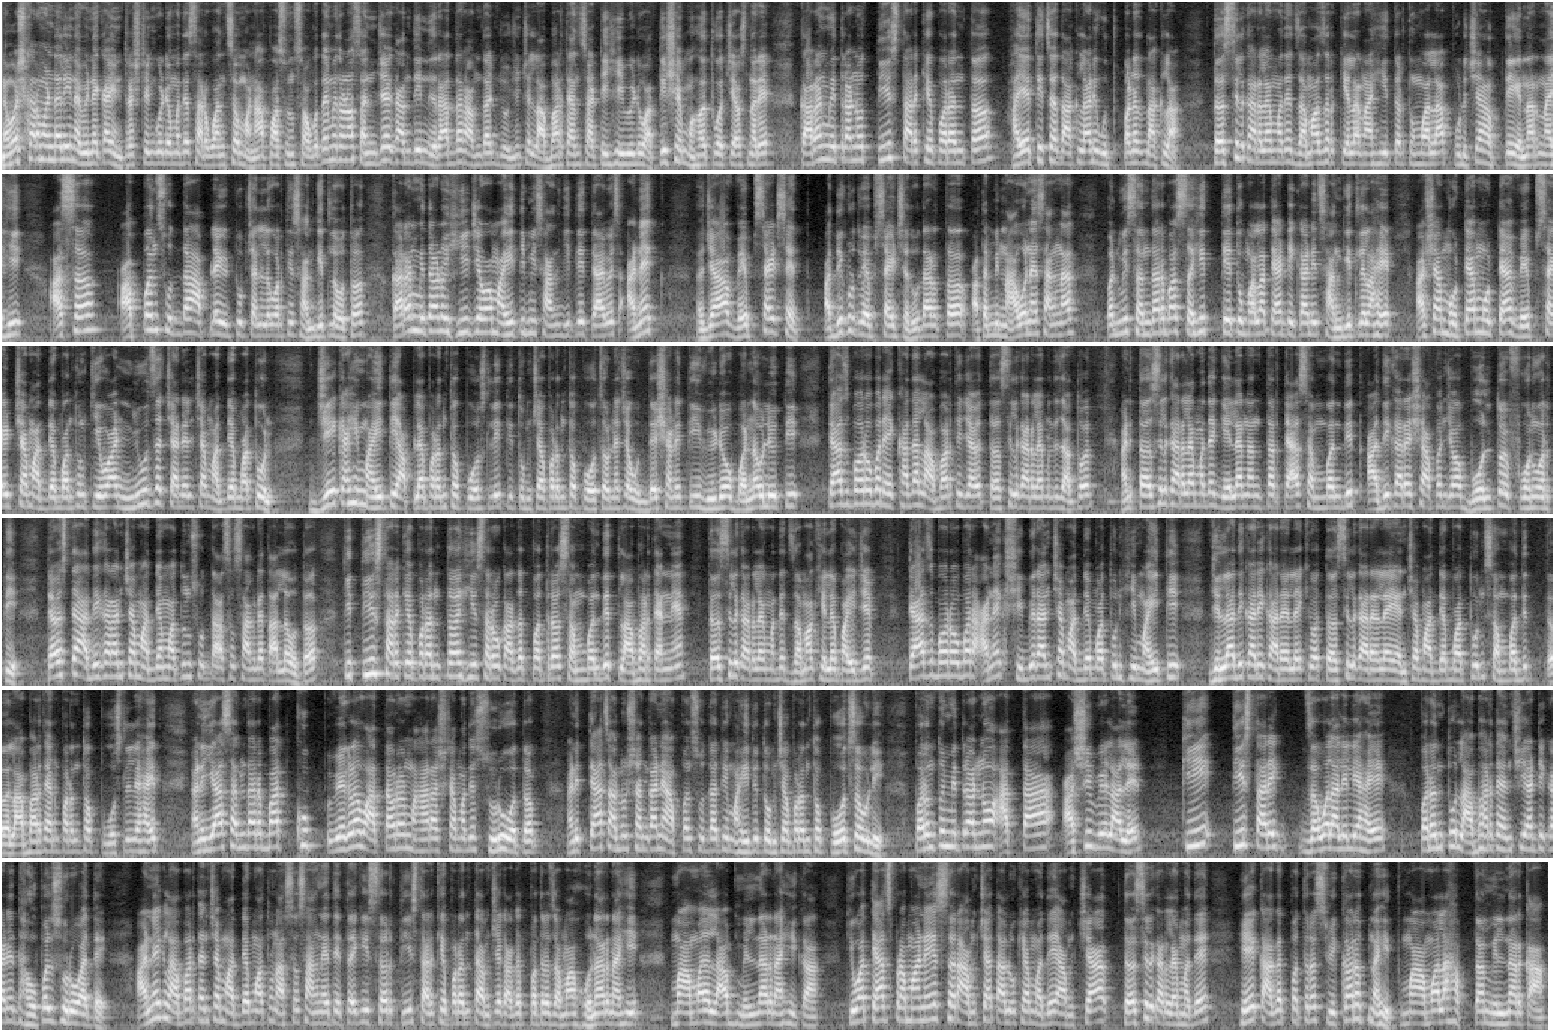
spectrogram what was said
नमस्कार मंडळी नवीन एका इंटरेस्टिंग व्हिडिओमध्ये सर्वांचं मनापासून स्वागत आहे. मित्रांनो संजय गांधी निराधार आमदार योजनेच्या लाभार्थ्यांसाठी ही व्हिडिओ अतिशय महत्त्वाची असणार आहे. कारण मित्रांनो तीस तारखेपर्यंत हयातीचा दाखला आणि उत्पन्न दाखला तहसील कार्यालयामध्ये जमा जर केला नाही तर तुम्हाला पुढचे हप्ते येणार नाही असं आपण सुद्धा आपल्या यूट्यूब चॅनलवरती सांगितलं होतं. कारण मित्रांनो ही जेव्हा माहिती मी सांगितली त्यावेळेस अनेक ज्या वेबसाईट्स आहेत अधिकृत वेबसाईट्स आहेत. उदाहरणार्थ आता मी नावं नाही सांगणार पण मी संदर्भासहित ते तुम्हाला त्या ठिकाणी सांगितलेलं आहे. अशा मोठ्या मोठ्या वेबसाईटच्या माध्यमातून किंवा न्यूज चॅनेलच्या माध्यमातून जे काही माहिती आपल्यापर्यंत पोहोचली ती तुमच्यापर्यंत पोहोचवण्याच्या उद्देशाने ती व्हिडिओ बनवली होती. त्याचबरोबर एखादा लाभार्थी ज्यावेळेस तहसील कार्यालयामध्ये जातो आणि तहसील कार्यालयामध्ये गेल्यानंतर त्या संबंधित अधिकाऱ्याशी आपण जेव्हा बोलतोय फोनवरती त्यावेळेस त्या अधिकाऱ्यांच्या माध्यमातून सुद्धा असं सांगण्यात आलं होतं की तीस तारखेपर्यंत ही सर्व कागदपत्र संबंधित लाभार्थ्यांनी तहसील कार्यालयामध्ये जमा केलं पाहिजे. त्याचबरोबर अनेक शिबिरांच्या माध्यमातून ही माहिती जिल्हाधिकारी कार्यालय किंवा तहसील कार्यालय यांच्या माध्यमातून संबंधित लाभार्थ्यांपर्यंत पोहोचलेले आहेत. आणि या संदर्भात खूप वेगळं वातावरण महाराष्ट्रामध्ये सुरू होतं आणि त्याच अनुषंगाने आपण सुद्धा ती माहिती तुमच्यापर्यंत पोहोचवली. परंतु मित्रांनो आता अशी वेळ आले की तीस तारीख जवळ आलेली आहे. परंतु लाभार्थ्यांची या ठिकाणी धावपळ सुरुवात आहे. अनेक लाभार्थ्यांच्या माध्यमातून असं सांगण्यात येतं की सर तीस तारखेपर्यंत आमचे कागदपत्र जमा होणार नाही. मग आम्हाला लाभ मिळणार नाही का? किंवा त्याचप्रमाणे सर आमच्या तालुक्यामध्ये आमच्या तहसील कार्यालयामध्ये हे कागदपत्र स्वीकारत नाहीत. मग आम्हाला हप्ता मिळणार का?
